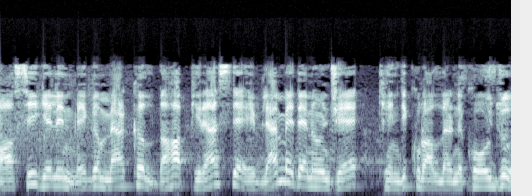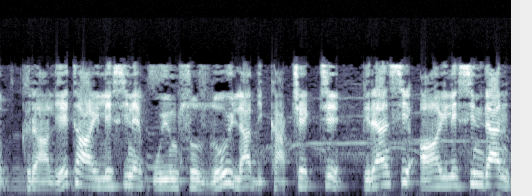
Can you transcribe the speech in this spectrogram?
Asi gelin Meghan Markle daha prensle evlenmeden önce kendi kurallarını koydu. Kraliyet ailesine uyumsuzluğuyla dikkat çekti. Prensi ailesinden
